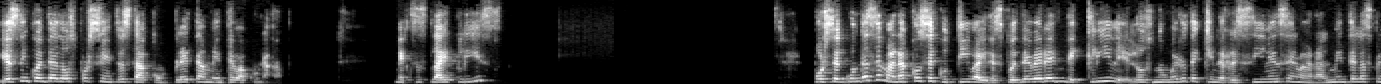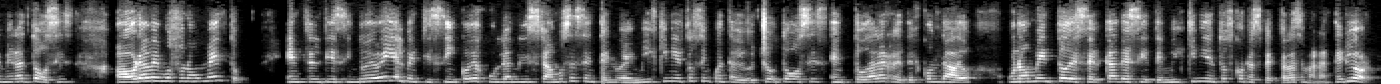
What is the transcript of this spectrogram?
y el 52% está completamente vacunado. Next slide, please. Por segunda semana consecutiva y después de ver en declive los números de quienes reciben semanalmente las primeras dosis, ahora vemos un aumento. Entre el 19 y el 25 de julio administramos 69.558 dosis en toda la red del condado, un aumento de cerca de 7.500 con respecto a la semana anterior.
